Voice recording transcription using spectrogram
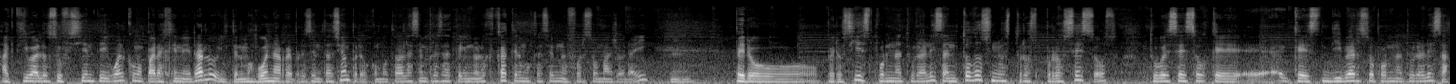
activa lo suficiente igual como para generarlo y tenemos buena representación, pero como todas las empresas tecnológicas tenemos que hacer un esfuerzo mayor ahí. Pero, pero sí es por naturaleza. En todos nuestros procesos tú ves eso que, eh, que es diverso por naturaleza.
